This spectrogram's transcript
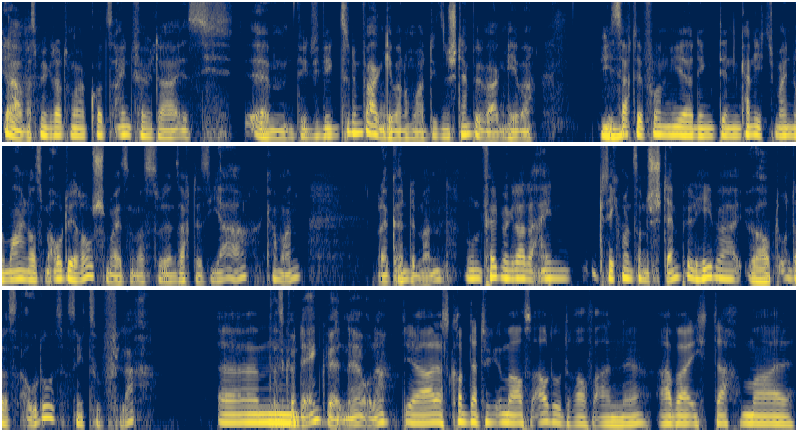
Ja, was mir gerade mal kurz einfällt, da ist ähm, wegen zu dem Wagenheber nochmal, diesen Stempelwagenheber. Mhm. Ich sagte von hier, den, den kann ich meinen normalen aus dem Auto rausschmeißen, was du dann sagtest, ja, kann man. Oder könnte man. Nun fällt mir gerade ein, kriegt man so einen Stempelheber überhaupt unter das Auto? Ist das nicht zu flach? Ähm, das könnte eng werden, ne, oder? Ja, das kommt natürlich immer aufs Auto drauf an, ne? Aber ich dachte mal,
